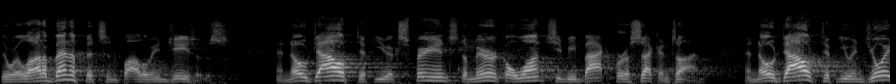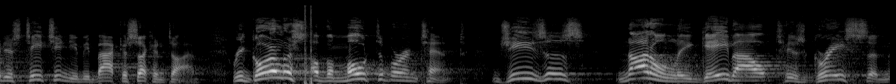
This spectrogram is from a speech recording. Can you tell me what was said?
There were a lot of benefits in following Jesus. And no doubt, if you experienced a miracle once, you'd be back for a second time. And no doubt, if you enjoyed his teaching, you'd be back a second time. Regardless of the motive or intent, Jesus not only gave out his grace and,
